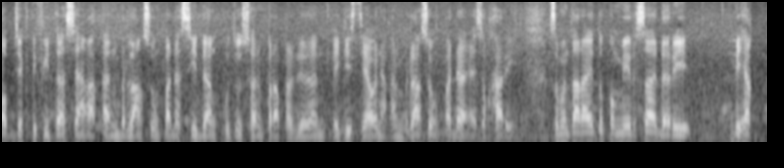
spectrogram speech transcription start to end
objektivitas yang akan berlangsung pada sidang putusan pra peradilan Peggy Setiawan akan berlangsung pada esok hari. Sementara itu pemirsa dari pihak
